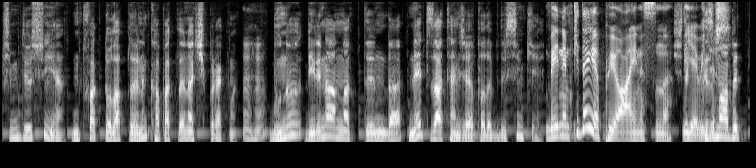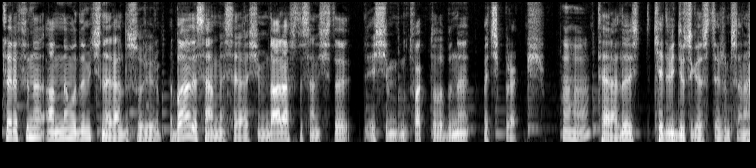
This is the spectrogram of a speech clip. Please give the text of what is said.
Şimdi diyorsun ya mutfak dolaplarının kapaklarını açık bırakmak. Hı hı. Bunu birine anlattığında net zaten cevap alabilirsin ki. Benimki de yapıyor aynısını İşte diyebilir. kız muhabbet tarafını anlamadığım için herhalde soruyorum. Bana da sen mesela şimdi Aras desen işte eşim mutfak dolabını açık bırakmış. Hı hı. Herhalde işte kedi videosu gösteririm sana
